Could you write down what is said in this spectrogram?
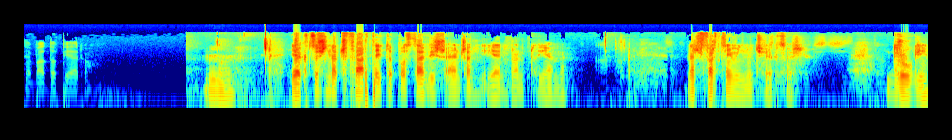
Chyba dopiero. No. Jak coś na czwartej, to postawisz enchant i enchantujemy. Aha, fajnie. Na czwartej minucie jak coś. Drugi.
